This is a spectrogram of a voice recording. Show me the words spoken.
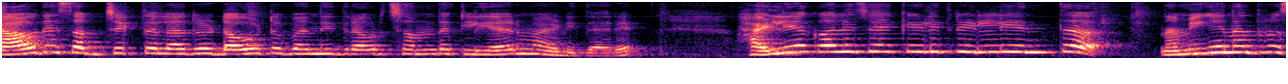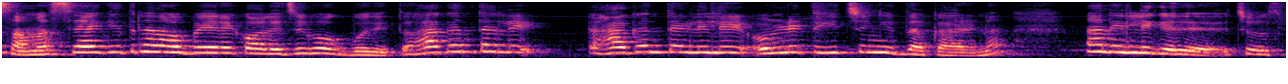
ಯಾವುದೇ ಸಬ್ಜೆಕ್ಟಲ್ಲಾದರೂ ಡೌಟ್ ಬಂದಿದ್ರೆ ಅವರು ಚಂದ ಕ್ಲಿಯರ್ ಮಾಡಿದ್ದಾರೆ. ಹಳ್ಳಿಯ ಕಾಲೇಜ್ ಯಾಕೆ ಹೇಳಿದ್ರೆ ಇಲ್ಲಿ ಎಂತ ನಮಗೇನಾದರೂ ಸಮಸ್ಯೆ ಆಗಿದ್ರೆ ನಾವು ಬೇರೆ ಕಾಲೇಜಿಗೆ ಹೋಗ್ಬೋದಿತ್ತು. ಹಾಗಂತೇಳಿ ಹಾಗಂತೇಳಿ ಇಲ್ಲಿ ಒಳ್ಳೆ ಟೀಚಿಂಗ್ ಇದ್ದ ಕಾರಣ ನಾನು ಇಲ್ಲಿಗೆ ಚೂಸ್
